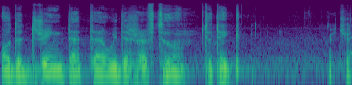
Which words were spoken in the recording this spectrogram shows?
or the drink that uh, we deserve to to take. Richard.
